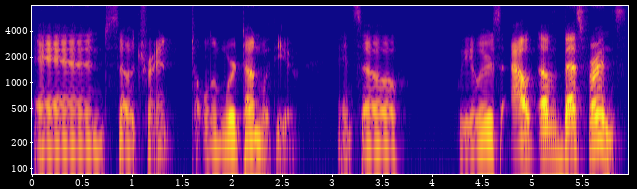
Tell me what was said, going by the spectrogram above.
And so Trent told him, we're done with you. And so Wheeler's out of best friends.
